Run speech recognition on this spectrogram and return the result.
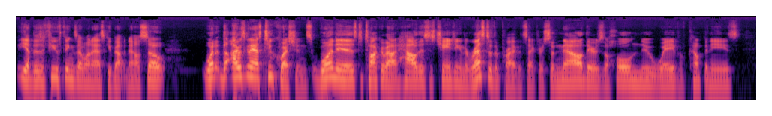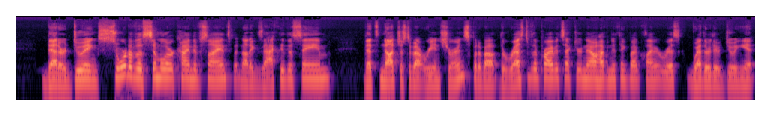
yeah there's a few things i want to ask you about now. So what the, i was going to ask two questions. One is to talk about how this is changing in the rest of the private sector. So now there's a whole new wave of companies that are doing sort of a similar kind of science but not exactly the same. That's not just about reinsurance, but about the rest of the private sector now having to think about climate risk, whether they're doing it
